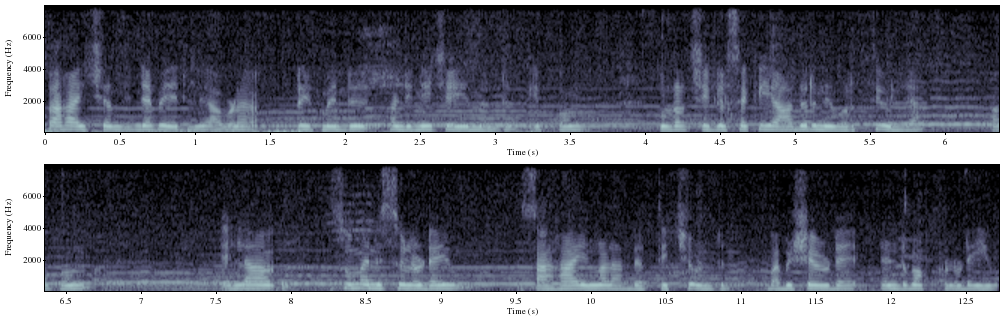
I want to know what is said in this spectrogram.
സഹായിച്ചതിന്റെ പേരിൽ അവളെ ട്രീറ്റ്മെന്റ് കണ്ടിന്യൂ ചെയ്യുന്നുണ്ട്. ഇപ്പം തുടർ ചികിത്സയ്ക്ക് യാതൊരു നിവൃത്തിയുമില്ല. അപ്പം എല്ലാ സുമനസ്സുകളുടെയും സഹായങ്ങൾ അഭ്യർത്ഥിച്ചുകൊണ്ട് ഭവിഷ്യയുടെ രണ്ട് മക്കളുടെയും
